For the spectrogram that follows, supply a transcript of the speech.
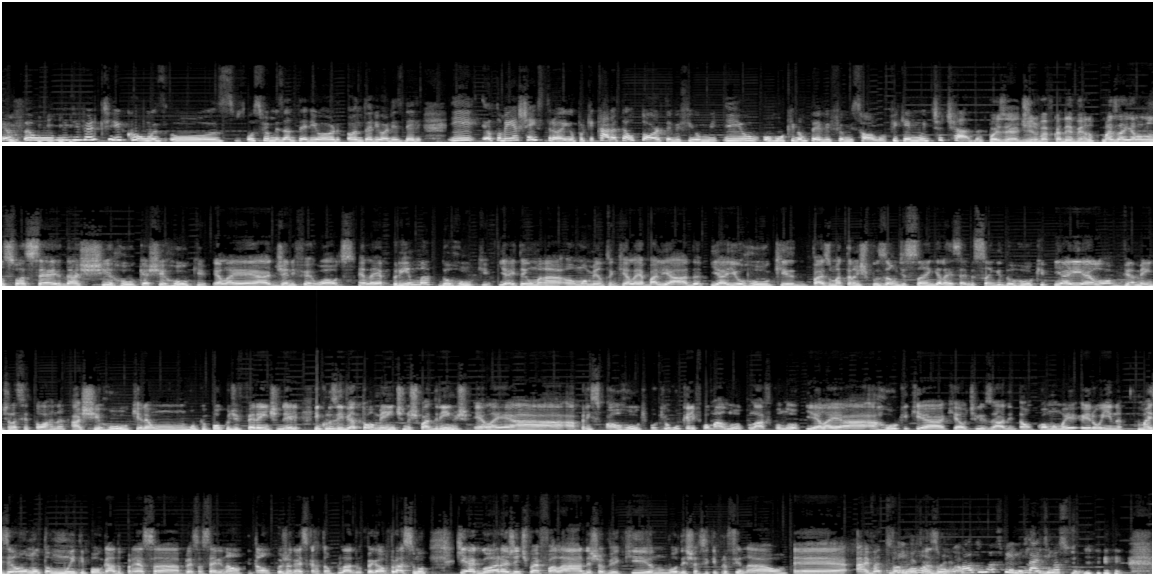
eu, eu me diverti com os, os, os filmes anterior, anteriores dele. E eu também achei estranho, porque, cara, até o Thor teve filme e o, o Hulk não teve filme solo. Fiquei muito chateada. Pois é, a Disney vai ficar devendo, mas aí ela lançou a série da She-Hulk. A She-Hulk, ela é a Jennifer Waltz, ela é prima do Hulk. E aí tem uma, um momento em que ela é baleada, e aí o Hulk faz uma transfusão de sangue, ela recebe o sangue do Hulk, e aí ela, obviamente, ela se torna a She-Hulk. Ela é um Hulk um pouco diferente dele. Inclusive, atualmente, nos quadrinhos, ela é a, a principal Hulk, porque o Hulk ele ficou maluco lá, ficou louco, e ela é a, a Hulk que é, que é utilizada, então, como uma heroína. Mas eu não tô muito empolgado pra essa, pra essa série, não. Então, vou jogar esse cartão pro lado, vou pegar o próximo, que agora a gente vai falar. Deixa eu ver aqui, eu não vou deixar esse aqui pro final. É. Ai, ah, vai, vamos. Um, Qual dos meus filhos? Meus filhos.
